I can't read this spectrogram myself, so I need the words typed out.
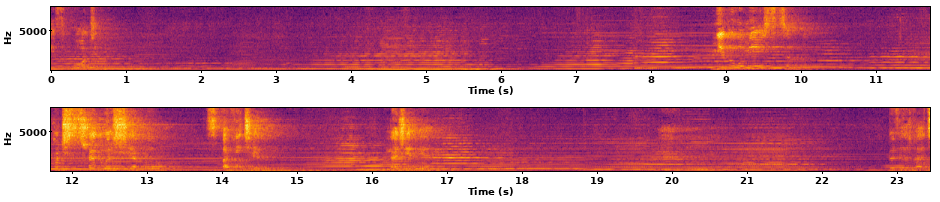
i w chłodzie. Zszedłeś jako Zbawiciel na ziemię. By wyrwać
